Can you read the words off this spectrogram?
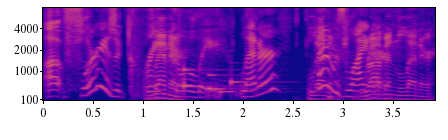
Uh, Fleury is a great Leonard. goalie. Leonard? Leonard. was Lehner. Robin Leonard.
